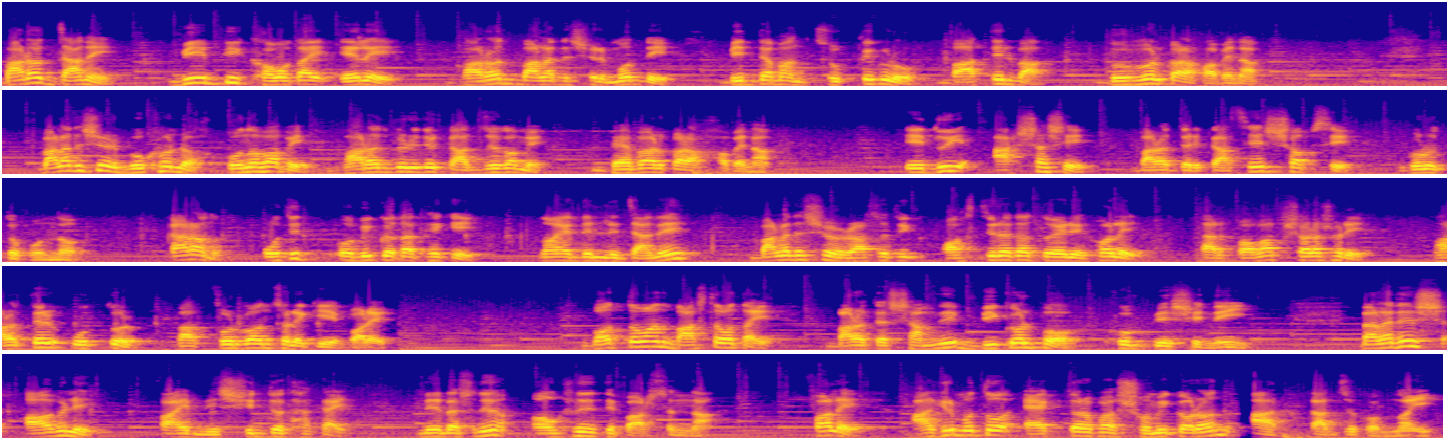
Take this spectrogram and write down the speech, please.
ভারত জানে, বিএনপি ক্ষমতায় এলে ভারত বাংলাদেশের মধ্যে বিদ্যমান চুক্তিগুলো বাতিল বা দুর্বল করা হবে না। বাংলাদেশের ভূখণ্ড কোনোভাবে ভারত বিরোধী কার্যক্রমে ব্যবহার করা হবে না। এই দুই আশ্বাসে ভারতের কাছে সবচেয়ে গুরুত্বপূর্ণ। কারণ অতীত অভিজ্ঞতা থেকে নয়াদিল্লি জানে, বাংলাদেশের রাজনৈতিক অস্থিরতা তৈরি হলে তার প্রভাব সরাসরি ভারতের উত্তর বা পূর্বাঞ্চলে গিয়ে পড়ে। বর্তমান বাস্তবতায় ভারতের সামনে বিকল্প খুব বেশি নেই। বাংলাদেশ আওয়ামী লীগ ফাইভ নিষিদ্ধ থাকায় নির্বাচনে অংশ নিতে পারছেন না। ফলে আগের মতো একতরফা সমীকরণ আর কার্যক্রম নয়।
